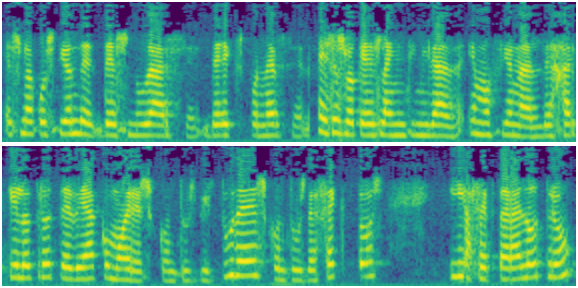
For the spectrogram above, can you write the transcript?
es una cuestión de desnudarse, de exponerse. Eso es lo que es la intimidad emocional, dejar que el otro te vea como eres, con tus virtudes, con tus defectos y aceptar al otro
